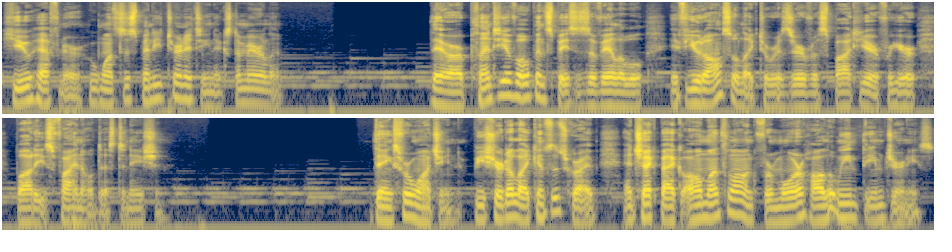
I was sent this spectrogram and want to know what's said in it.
Hugh Hefner, who wants to spend eternity next to Marilyn. There are plenty of open spaces available if you'd also like to reserve a spot here for your body's final destination. Thanks for watching. Be sure to like and subscribe, and check back all month long for more Halloween themed journeys.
